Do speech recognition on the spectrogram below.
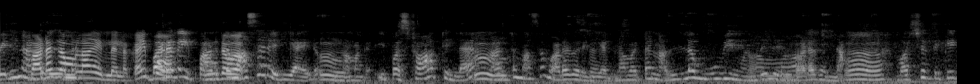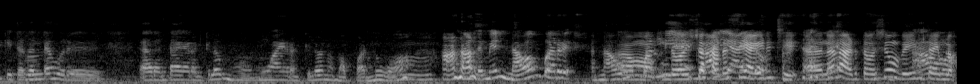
வெளிநாட்டு வடகம்லாம் இல்லை இல்லைக்கா இப்போ வடகை இப்ப அடுத்த மாசம் ரெடி ஆயிடும் நமக்கு. இப்ப ஸ்டாக் இல்ல அடுத்த மாசம் வடகை ரெடி ஆயிடும். நம்மகிட்ட நல்ல மூவிங் வந்து வடகம் தான். வருஷத்துக்கு கிட்டத்தட்ட ஒரு ரெண்டாயிரம் கிலோ மூ- மூவாயிரம் கிலோ நம்ம பண்ணுவோம். ஆனாலுமே நவம்பர் ஆமா இந்த வருஷம் கடைசி. ஆயிடுச்சு. அதனால அடுத்த வருஷம் வெயில் டைம்ல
